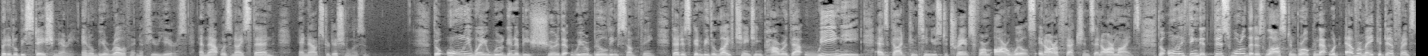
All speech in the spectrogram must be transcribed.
but it'll be stationary and it'll be irrelevant in a few years. And that was nice then, and now it's traditionalism. The only way we're going to be sure that we're building something that is going to be the life changing power that we need as God continues to transform our wills and our affections and our minds. The only thing that this world that is lost and broken that would ever make a difference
